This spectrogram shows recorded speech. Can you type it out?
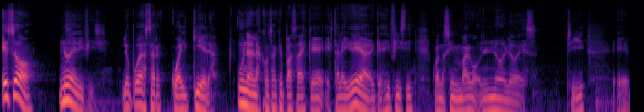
eso no es difícil, lo puede hacer cualquiera. Una de las cosas que pasa es que está la idea de que es difícil, cuando sin embargo no lo es. ¿sí? Eh,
